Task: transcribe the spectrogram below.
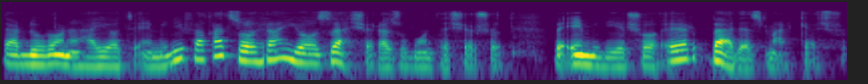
در دوران حیات امیلی فقط ظاهرا یازده شعر از او منتشر شد و امیلی شاعر بعد از مرگش شد.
